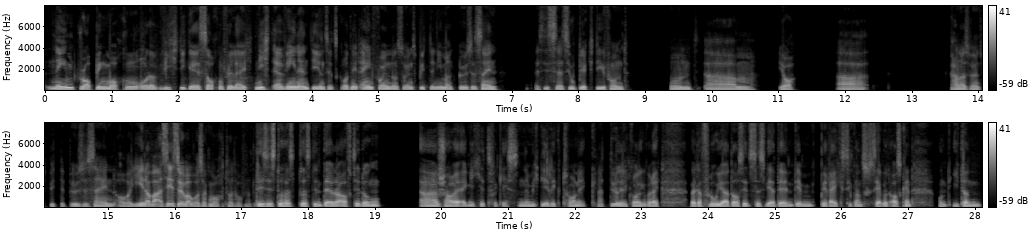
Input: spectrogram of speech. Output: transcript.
Name-Dropping machen oder wichtige Sachen vielleicht nicht erwähnen, die uns jetzt gerade nicht einfallen, dann soll uns bitte niemand böse sein. Es ist sehr subjektiv und, und ähm, ja, äh, kann also uns bitte böse sein, aber jeder weiß eh selber, was er gemacht hat, hoffentlich. Das ist, du hast, du hast in deiner Aufzählung ah, Genre eigentlich jetzt vergessen, nämlich die Elektronik, Natürlich. Elektronikbereich, weil der Flo ja da sitzt, das wäre der in dem Bereich sich ganz sehr gut auskennt und ich dann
